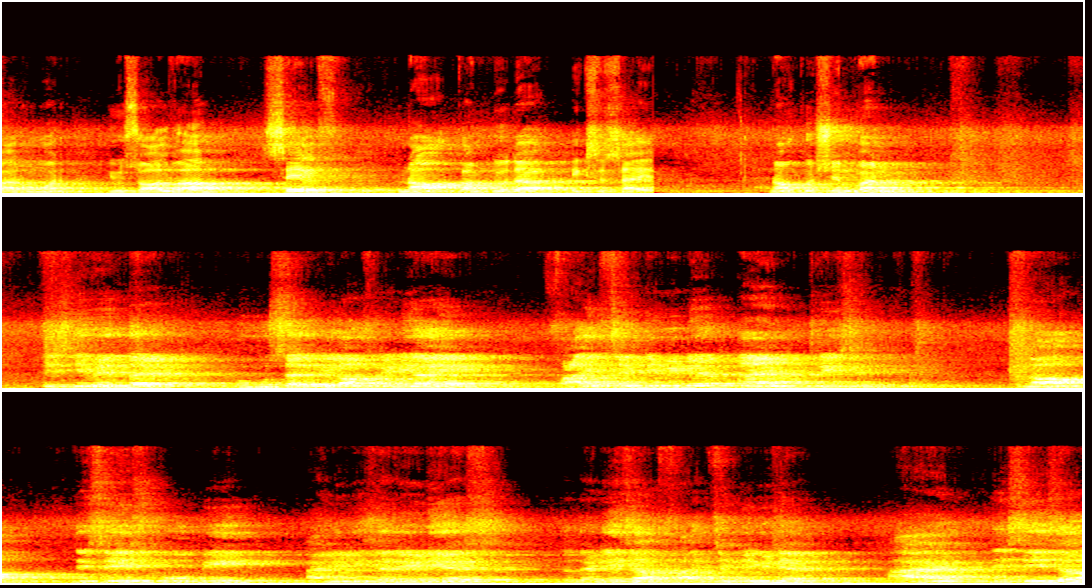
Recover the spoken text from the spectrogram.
तो for homework you solve a self now come to the exercise now question 1 is given that two circle of radii 5 centimeter and 3 centimeter. Now this is OP and it is a radius. So that is a 5 centimeter and this is a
